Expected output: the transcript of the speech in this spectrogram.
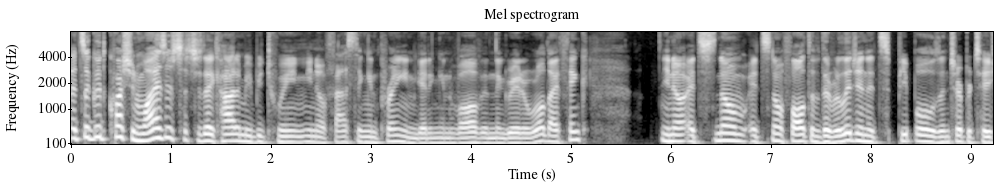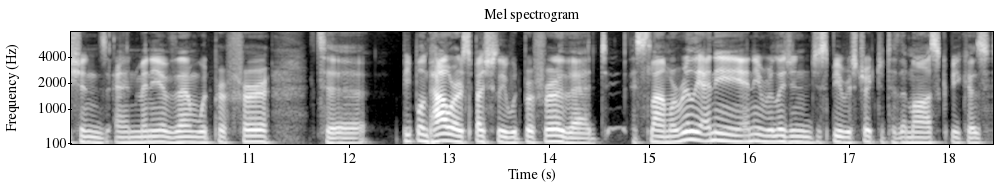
That's a good question. Why is there such a dichotomy between you know fasting and praying and getting involved in the greater world? I think you know it's no it's no fault of the religion. It's people's interpretations, and many of them would prefer to people in power, especially, would prefer that Islam or really any any religion just be restricted to the mosque because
